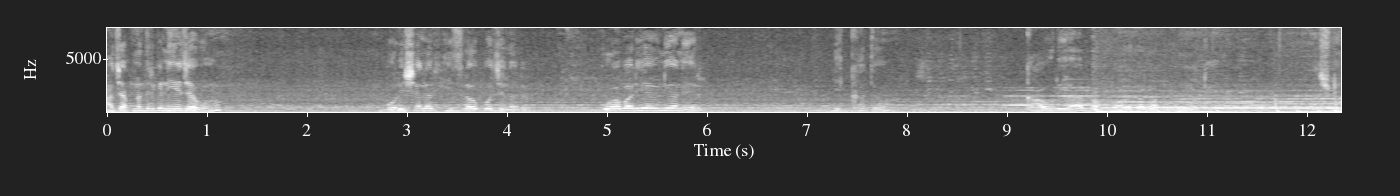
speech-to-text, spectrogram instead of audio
আজ আপনাদেরকে নিয়ে যাব বরিশালের হিজলা উপজেলার গোয়াবাড়িয়া ইউনিয়নের বিখ্যাত কাউরিয়া বা বড়দা বাবুর মঠে আসুন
